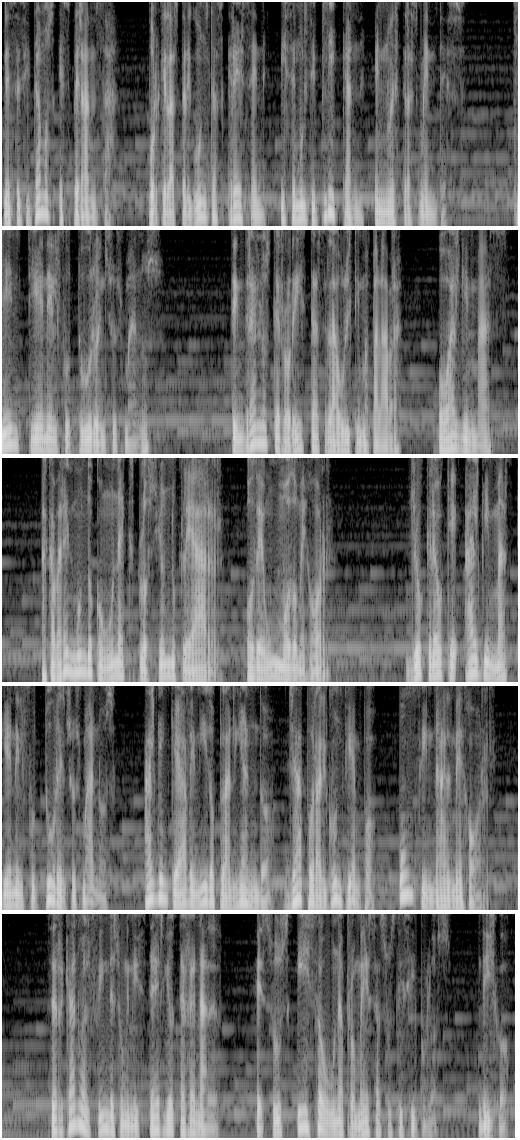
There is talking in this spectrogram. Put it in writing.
Necesitamos esperanza porque las preguntas crecen y se multiplican en nuestras mentes. ¿Quién tiene el futuro en sus manos? ¿Tendrán los terroristas la última palabra? ¿O alguien más? ¿Acabará el mundo con una explosión nuclear o de un modo mejor? Yo creo que alguien más tiene el futuro en sus manos, alguien que ha venido planeando ya por algún tiempo un final mejor. Cercano al fin de su ministerio terrenal, Jesús hizo una promesa a sus discípulos. Dijo,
